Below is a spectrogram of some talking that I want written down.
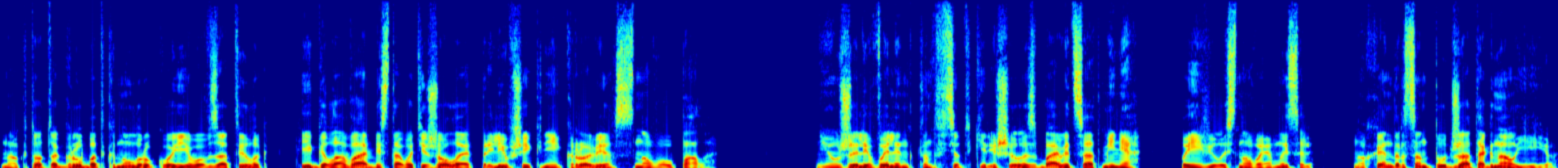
Но кто-то грубо ткнул рукой его в затылок, и голова, без того тяжелая от прилившей к ней крови, снова упала. «Неужели Веллингтон все-таки решил избавиться от меня?» Появилась новая мысль, но Хендерсон тут же отогнал ее.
